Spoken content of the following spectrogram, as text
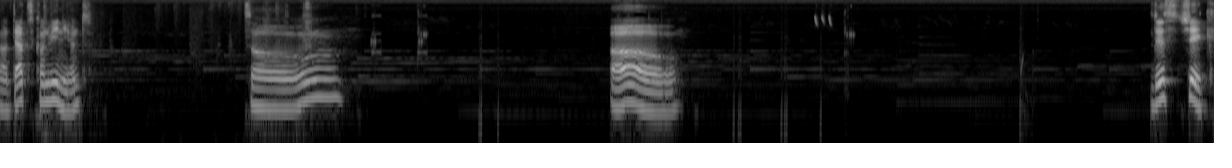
Now that's convenient. So... Oh. This chick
